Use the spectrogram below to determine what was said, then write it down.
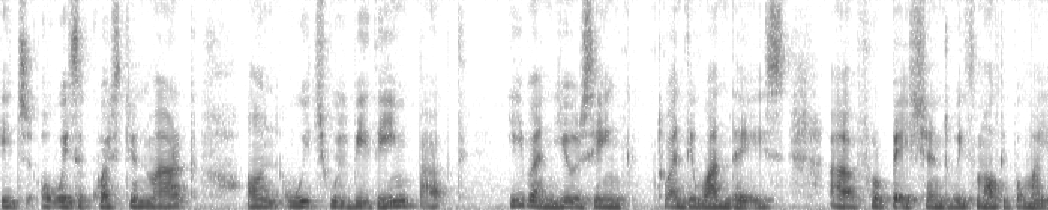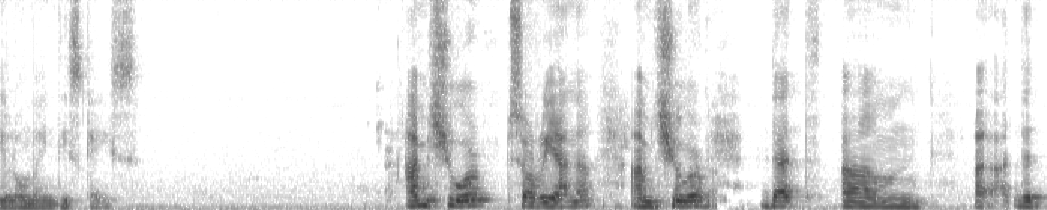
it's always a question mark on which will be the impact, even using 21 days uh, for patients with multiple myeloma in this case. I'm sure, sorry, Anna, I'm sure that um, uh, that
